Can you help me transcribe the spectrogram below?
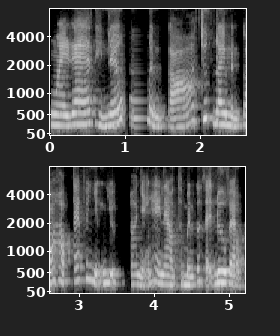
Ngoài ra thì nếu mình có trước đây mình có hợp tác với những ờ, nhãn hàng nào thì mình có thể đưa vào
